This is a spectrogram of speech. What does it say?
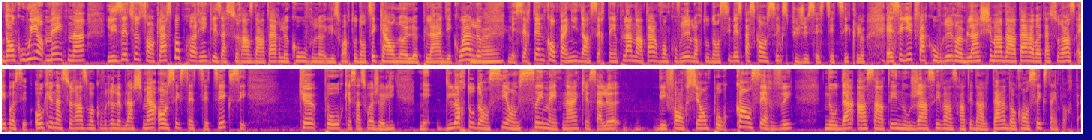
Donc oui, maintenant, les études sont claires. pas pour rien que les assurances dentaires le couvrent, les soins orthodontiques, quand on a le plan adéquat. Mais certaines compagnies, dans certains plans dentaires, vont couvrir l'orthodontie. Ben, c'est parce qu'on le sait que c'est plus juste esthétique. Là. Essayez de faire couvrir un blanchiment dentaire à votre assurance, impossible. Aucune assurance va couvrir le blanchiment. On le sait que c'est esthétique. C'est que pour que ça soit joli. Mais de l'orthodontie, on le sait maintenant que ça a des fonctions pour conserver nos dents en santé, nos gencives en santé dans le temps. Donc, on sait que c'est important.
